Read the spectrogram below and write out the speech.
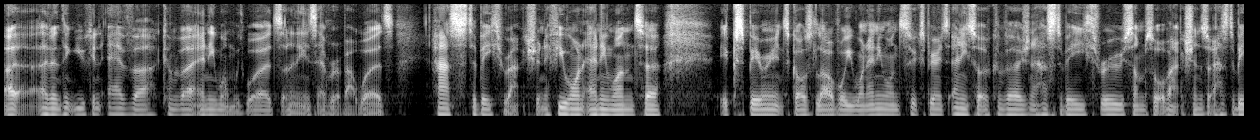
I don't think you can ever convert anyone with words. I don't think it's ever about words. It Has to be through action. If you want anyone to experience God's love, or you want anyone to experience any sort of conversion, it has to be through some sort of action. So it has to be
